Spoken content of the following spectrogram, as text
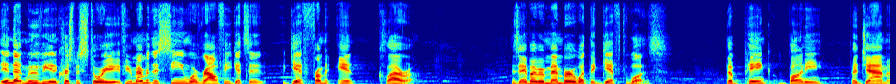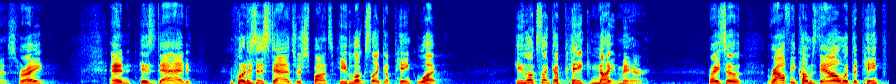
in that movie, in Christmas Story, if you remember the scene where Ralphie gets a gift from Aunt Clara, does anybody remember what the gift was? The pink bunny pajamas, right? And his dad, what is his dad's response? He looks like a pink what? He looks like a pink nightmare right? So Ralphie comes down with the pink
